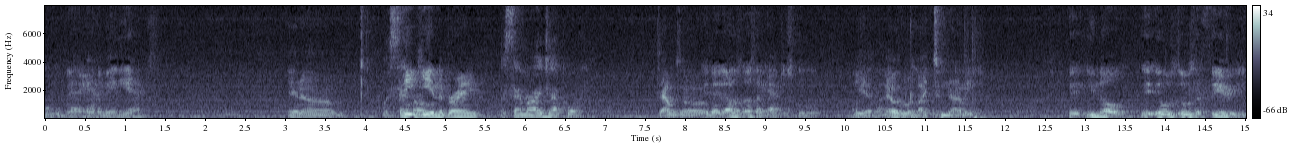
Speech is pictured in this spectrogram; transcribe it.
Ooh, man, Animaniacs. And um, Was Samurai, Pinky in the Brain. was Samurai Jaguar? That was Yeah, um, that, that was that was like after school. yeah, like- that was more like Toonami. It- you know, it, it was it was a theory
